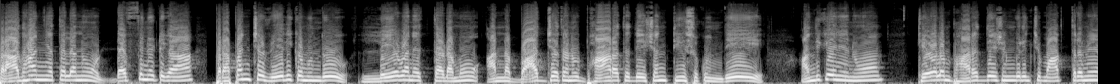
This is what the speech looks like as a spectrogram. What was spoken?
ప్రాధాన్యతలను డెఫినెట్గా ప్రపంచ వేదిక ముందు లేవనెత్తడము అన్న బాధ్యతను భారతదేశం తీసుకుంది. అందుకే నేను కేవలం భారతదేశం గురించి మాత్రమే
